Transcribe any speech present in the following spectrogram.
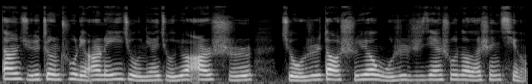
当局正处理二零一九年九月二十九日到十月五日之间收到的申请。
